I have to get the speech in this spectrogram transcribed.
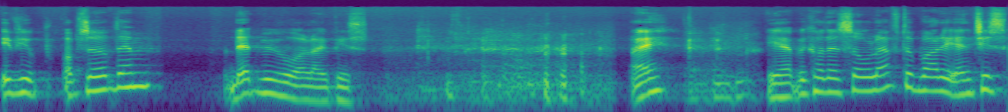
If you observe them, dead people are like this. right? Yeah, because the soul left the body and just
